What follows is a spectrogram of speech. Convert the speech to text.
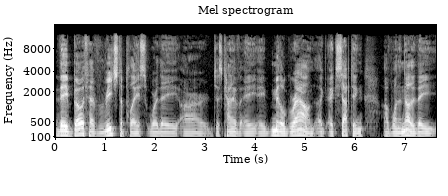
they both have reached a place where they are just kind of a, a middle ground, like, accepting of one another. They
